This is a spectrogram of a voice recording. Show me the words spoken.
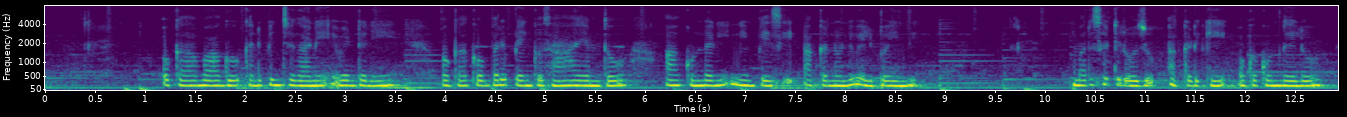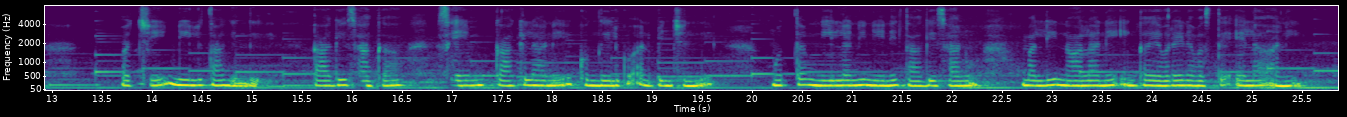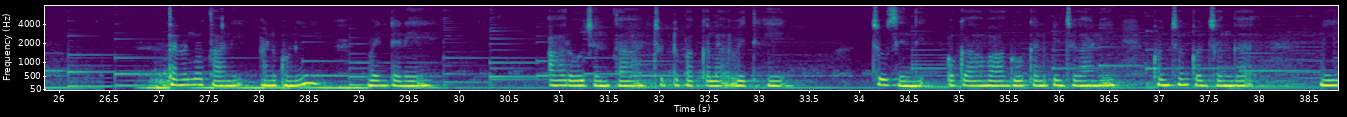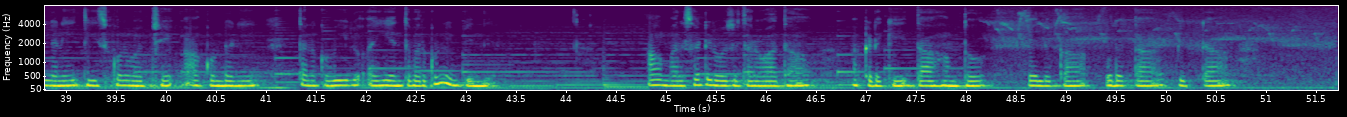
ఒక వాగు కనిపించగానే వెంటనే ఒక కొబ్బరి పెంకు సహాయంతో ఆ కుండని నింపేసి అక్కడి నుండి వెళ్ళిపోయింది. మరుసటి రోజు అక్కడికి ఒక కుందేలు వచ్చి నీళ్ళు తాగింది. తాగేశాక సేమ్ కాకిలానే కుందేలుకు అనిపించింది. మొత్తం నీళ్ళని నేనే తాగేశాను. మళ్ళీ నాలానే ఇంకా ఎవరైనా వస్తే ఎలా అని? తనలో తానే అనుకుని వెంటనే ఆ రోజంతా చుట్టుపక్కల వెతికి చూసింది. ఒక వాగు కనిపించగానే కొంచెం కొంచెంగా నీళ్ళని తీసుకొని వచ్చి ఆ కుండని తనకు వీలు అయ్యేంత వరకు నింపింది. ఆ మరుసటి రోజు తర్వాత అక్కడికి దాహంతో ఎలుక ఉడత పిట్ట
